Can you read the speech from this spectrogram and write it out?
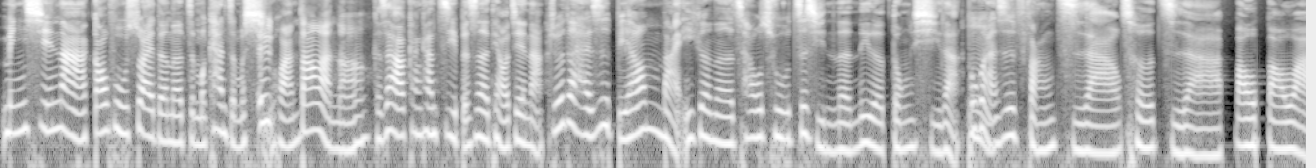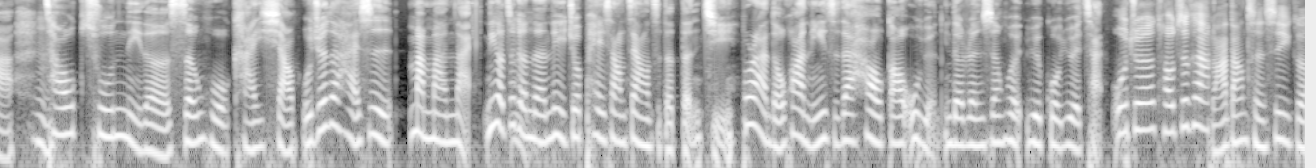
明星啊，高富帅的呢，怎么看怎么喜欢。当然啦，可是还要看看自己本身的条件呐。觉得还是不要买一个呢超出自己能力的东西啦，不管是房子啊、车子啊、包包啊，超出你的生活开销，我觉得还是慢慢来。你有这个能力，就配上这样子的等级，不然的话，你一直在好高骛远，你的人生会越过越惨。我觉得投资客把它当成是一个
